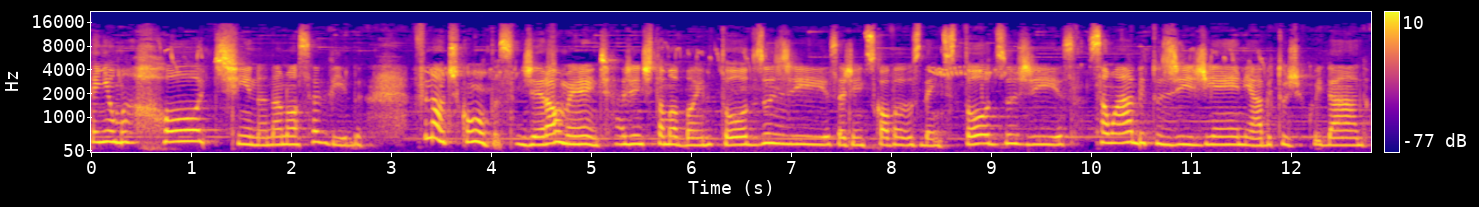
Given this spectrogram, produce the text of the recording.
tenha uma rotina na nossa vida. Afinal de contas, geralmente a gente toma banho todos os dias, a gente escova os dentes todos os dias. São hábitos de higiene, hábitos de cuidado.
